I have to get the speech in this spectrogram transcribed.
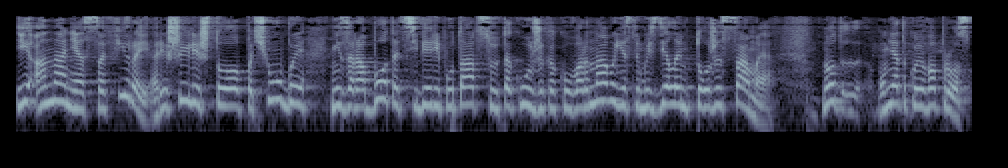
И Анания с Сафирой решили, что почему бы не заработать себе репутацию такую же, как у Варнавы, если мы сделаем то же самое. Ну вот у меня такой вопрос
